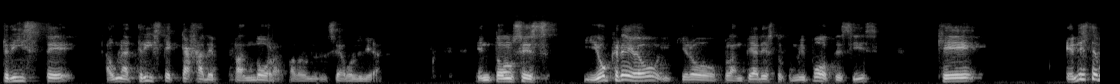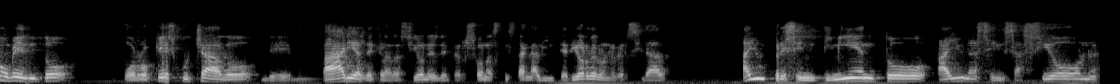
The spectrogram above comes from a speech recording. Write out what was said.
triste, a una triste caja de Pandora para la Universidad Boliviana. Entonces, yo creo, y quiero plantear esto como hipótesis, que en este momento, por lo que he escuchado de varias declaraciones de personas que están al interior de la universidad, hay un presentimiento, hay una sensación,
